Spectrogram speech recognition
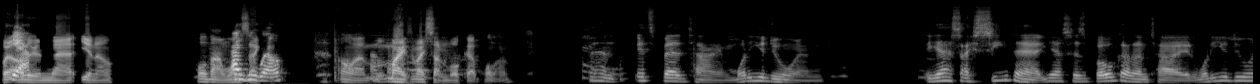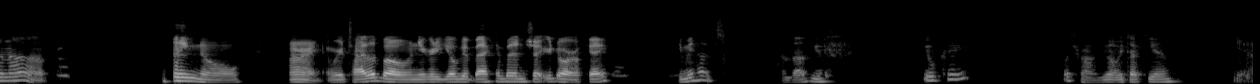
But Yeah. other than that, you know, hold on one as you will. Hold on, Okay. my my son woke up. Hold on, Ben. It's bedtime. What are you doing? Yes, I see that. Yes, his bow got untied. What are you doing up? I know. All right, we're gonna tie the bow, and you're gonna go get back in bed and shut your door. Okay? Give me hugs. I love you. You okay? What's wrong? You want me to tuck you in? Yeah.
